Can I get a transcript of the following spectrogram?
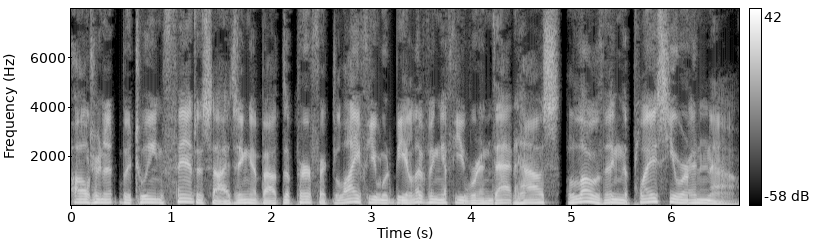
Alternate between fantasizing about the perfect life you would be living if you were in that house, loathing the place you are in now,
